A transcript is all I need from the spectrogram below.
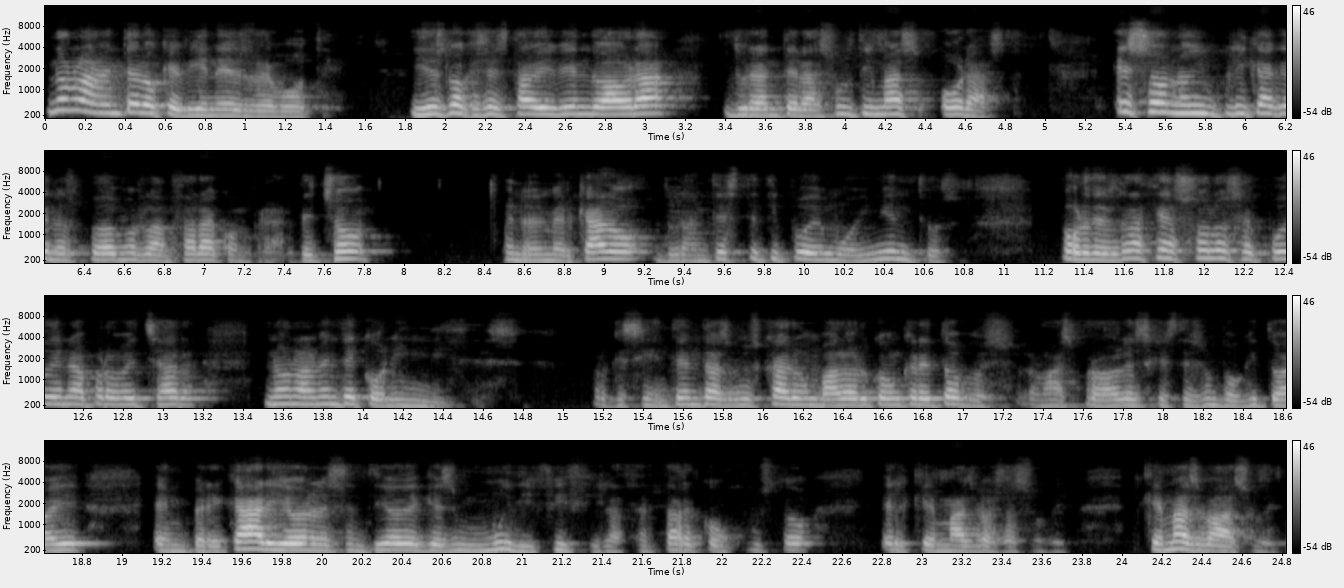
normalmente lo que viene es rebote. Y es lo que se está viviendo ahora durante las últimas horas. Eso no implica que nos podamos lanzar a comprar. De hecho, en el mercado, durante este tipo de movimientos, por desgracia, solo se pueden aprovechar normalmente con índices. Porque si intentas buscar un valor concreto, pues lo más probable es que estés un poquito ahí en precario, en el sentido de que es muy difícil acertar con justo el que más vas a subir, el que más va a subir.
